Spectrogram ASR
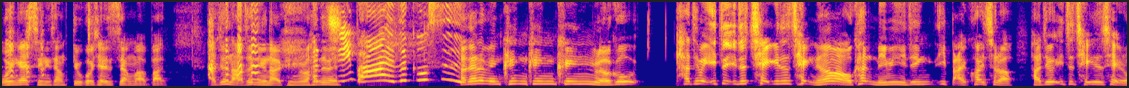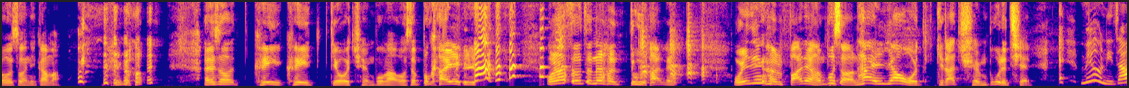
我应该行李箱丢过去还是怎样嘛？办？他就拿着牛奶瓶，然后他这边奇葩这故事。他在那边 clean clean clean，然后他这边一直一直 check 一直 check，你知道吗？我看明明已经一百块去了，他就一直 check 一直 check，然后我说你干嘛？他就说可以可以给我全部吗？我说不可以。我那时候真的很堵他呢。我已经很烦了，很不爽，他还要我给他全部的钱。哎，没有，你知道，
